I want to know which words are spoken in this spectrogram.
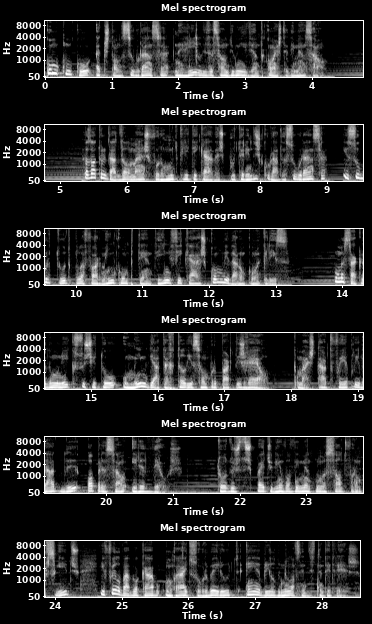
como colocou a questão de segurança na realização de um evento com esta dimensão. As autoridades alemãs foram muito criticadas por terem descurado a segurança e, sobretudo, pela forma incompetente e ineficaz como lidaram com a crise. O massacre de Munique suscitou uma imediata retaliação por parte de Israel, que mais tarde foi apelidado de Operação Ira de Deus. Todos os suspeitos de envolvimento no assalto foram perseguidos e foi levado a cabo um raid sobre Beirute em abril de 1973.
